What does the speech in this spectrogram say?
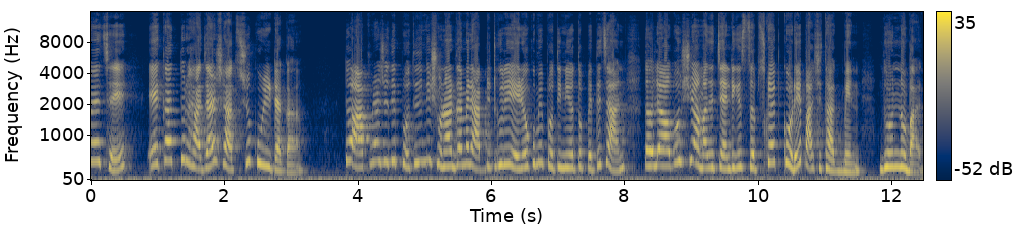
রয়েছে একাত্তর হাজার সাতশো কুড়ি টাকা। তো আপনারা যদি প্রতিদিনই সোনার দামের আপডেটগুলি এরকমই প্রতিনিয়ত পেতে চান, তাহলে অবশ্যই আমাদের চ্যানেলটিকে সাবস্ক্রাইব করে পাশে থাকবেন। ধন্যবাদ।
